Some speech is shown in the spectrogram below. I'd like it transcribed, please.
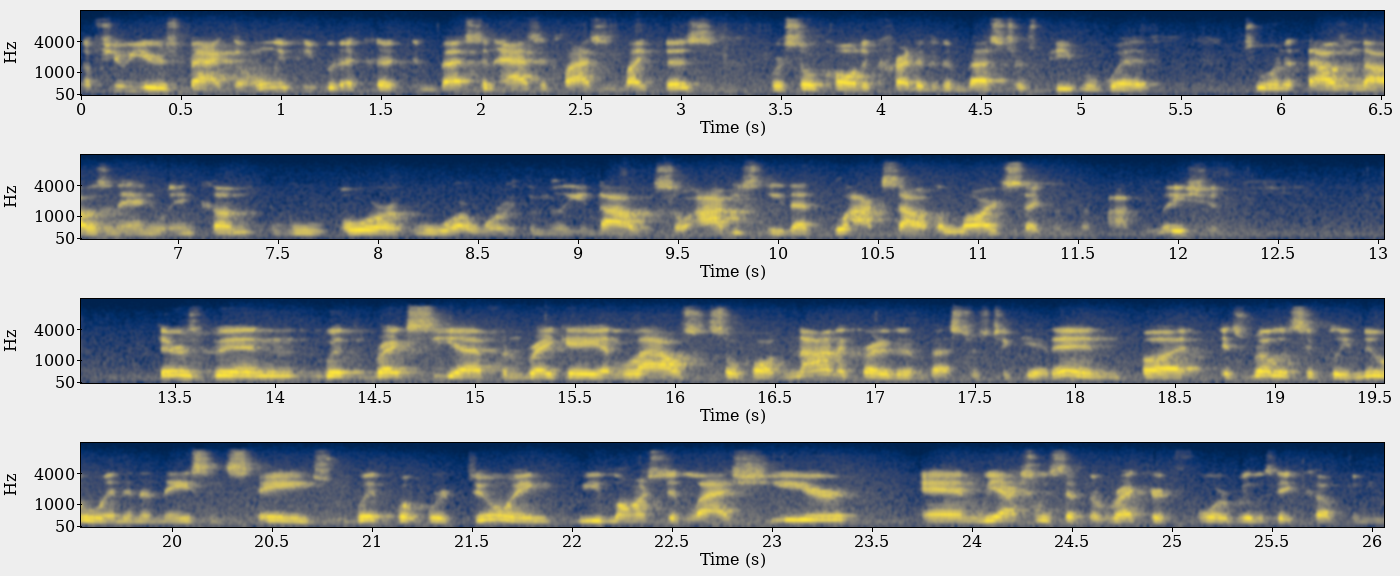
a few years back, the only people that could invest in asset classes like this were so-called accredited investors, people with $200,000 in annual income who, or who are worth a million dollars. So obviously that blocks out a large segment of the population. There's been with Reg CF and Reg A, it allows so-called non-accredited investors to get in, but it's relatively new and in a nascent stage. With what we're doing, we launched it last year, and we actually set the record for a real estate company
